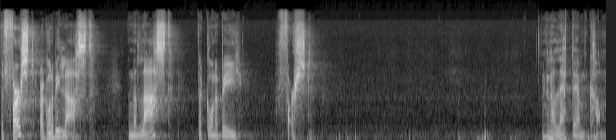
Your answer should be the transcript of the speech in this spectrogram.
The first are going to be last, and the last, they're going to be first. I'm going to let them come.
